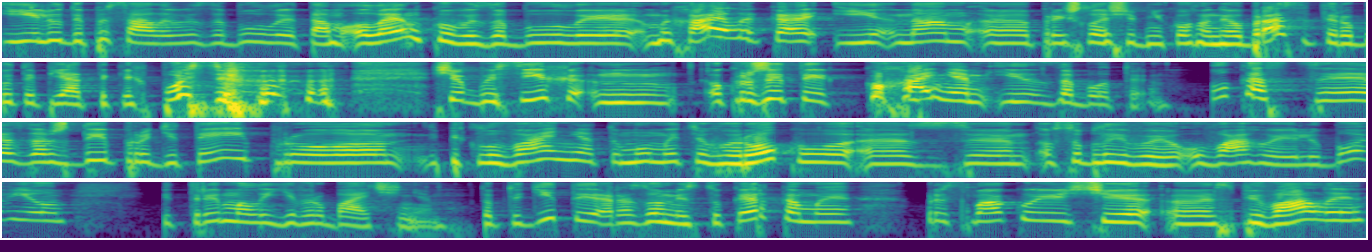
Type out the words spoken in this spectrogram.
і люди писали: ви забули там Оленку, ви забули Михайлика, і нам е, прийшло, щоб нікого не образити, робити п'ять таких постів, щоб усіх окружити коханням і заботою. Лукас це завжди про дітей, про піклування. Тому ми цього року е, з особливою увагою і любов'ю підтримали Євробачення. Тобто діти разом із цукерками, присмакуючи, е, співали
